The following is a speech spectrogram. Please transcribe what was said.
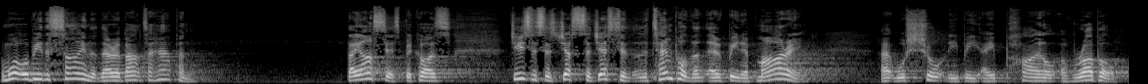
And what will be the sign that they're about to happen? They asked this because Jesus has just suggested that the temple that they've been admiring uh, will shortly be a pile of rubble.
